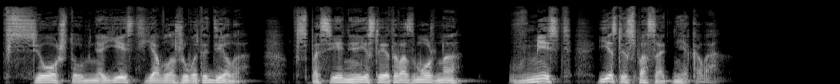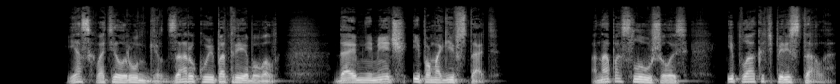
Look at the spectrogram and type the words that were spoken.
Все, что у меня есть, я вложу в это дело. В спасение, если это возможно. В месть, если спасать некого. Я схватил Рунгерт за руку и потребовал. «Дай мне меч и помоги встать». Она послушалась и плакать перестала.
